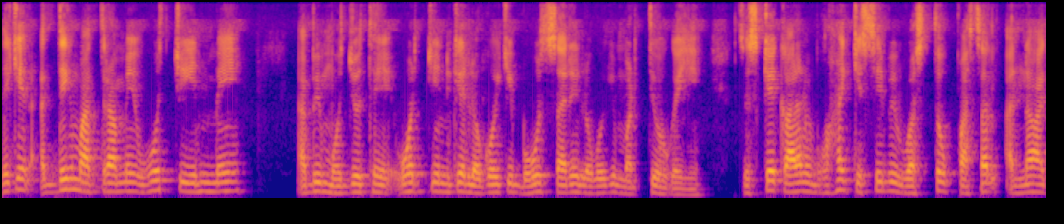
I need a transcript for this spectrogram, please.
लेकिन अधिक मात्रा में वो चीन में अभी मौजूद है। और चीन के लोगों की, बहुत सारे लोगों की मृत्यु हो गई है। जिसके कारण वहाँ किसी भी वस्तु, फ़सल, अनाज,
